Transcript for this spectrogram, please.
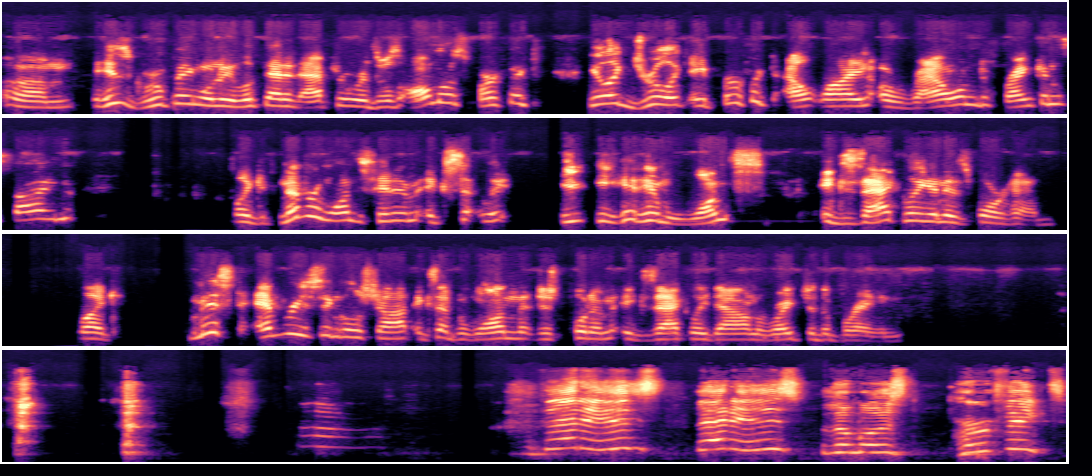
um his grouping when we looked at it afterwards was almost perfect. He like drew like a perfect outline around Frankenstein. Like never once hit him except like, he, he hit him once exactly in his forehead. Like missed every single shot except one that just put him exactly down right to the brain. That is that is the most perfect,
